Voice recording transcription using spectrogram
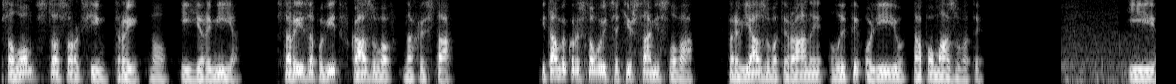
Псалом 147, 3, но і Єремія. Старий заповіт вказував на Христа. І там використовуються ті ж самі слова перев'язувати рани, лити олію та помазувати. І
